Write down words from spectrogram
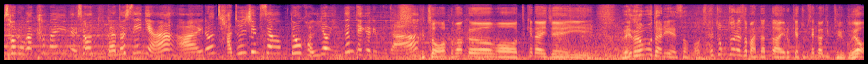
서로가 카마인에서 누가 더 세냐? 아 이런 자존심 싸움도 걸려 있는 대결입니다. 그쵸. 그만큼 어, 특히나 이제 이 외나무 다리에서 어, 최종전에서 만났다 이렇게 좀 생각이 들고요.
